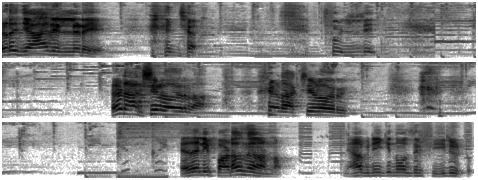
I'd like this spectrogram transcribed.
എടാ ഞാനല്ലടേ. പുല്ല്. എടാ അക്ഷയ ഉള്ളവരടാ എടാ അക്ഷയ ഉള്ളവർ ഏതായാലും ഈ പടം ഒന്ന് കാണണം. ഞാൻ അഭിനയിക്കുന്ന പോലത്തെ ഒരു ഫീൽ കിട്ടും.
